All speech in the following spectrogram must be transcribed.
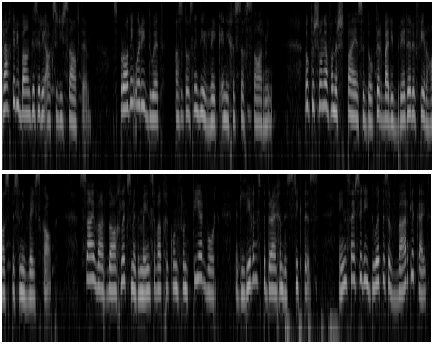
Regter die bank is die reaksie dieselfde. Ons praat nie oor die dood as dit ons nie direk in die gesig staar nie. Dr Sonja van der Spy is 'n dokter by die Brede Rivier Hospice in die Wes-Kaap. Sy werk daagliks met mense wat gekonfronteer word met lewensbedreigende siektes en sy sê die dood is 'n werklikheid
